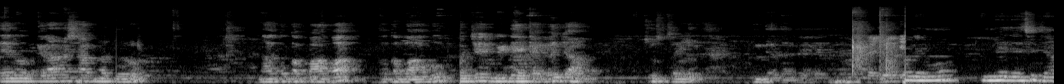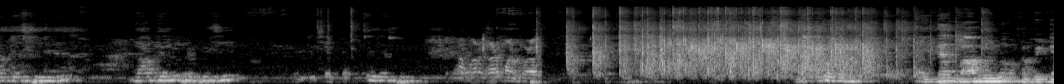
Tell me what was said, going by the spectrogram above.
నేను కిరాణా షాప్ నడుపుతాను నాకు ఒక పాప ఒక బాబు. వచ్చేసి బీటెక్ అయిపోయి జాబ్ ఏమో ఎంఏ చేసి జాబ్ చేస్తున్నాను ఏమో పెట్టేసి చేసుకున్నాను నాకు ఇద్దరు బాబులు ఒక బిడ్డ.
